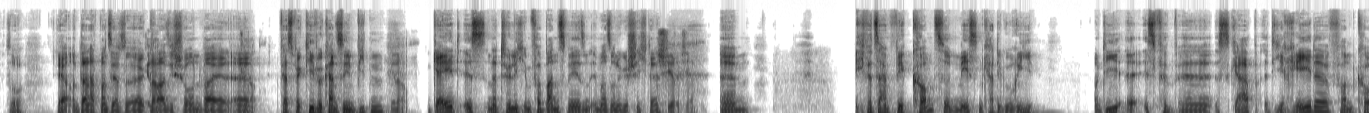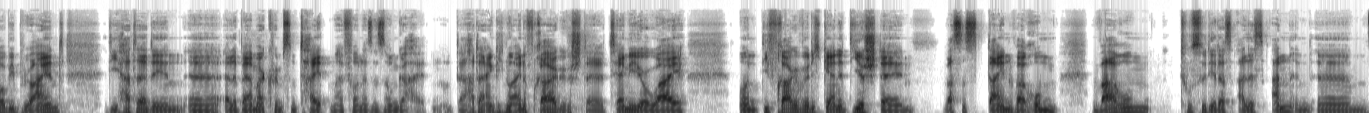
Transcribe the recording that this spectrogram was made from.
So, ja, und dann hat man es ja äh, genau. quasi schon, weil äh, genau. Perspektive kannst du ihnen bieten. Genau. Geld ist natürlich im Verbandswesen immer so eine Geschichte. Schwierig, ja. Ähm, ich würde sagen, wir kommen zur nächsten Kategorie. Und die äh, ist für, äh, es gab die Rede von Kobe Bryant, die hat er den äh, Alabama Crimson Tide mal vor einer Saison gehalten. Und da hat er eigentlich nur eine Frage gestellt. Tell me your why. Und die Frage würde ich gerne dir stellen. Was ist dein Warum? Warum tust du dir das alles an? Und, ähm,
